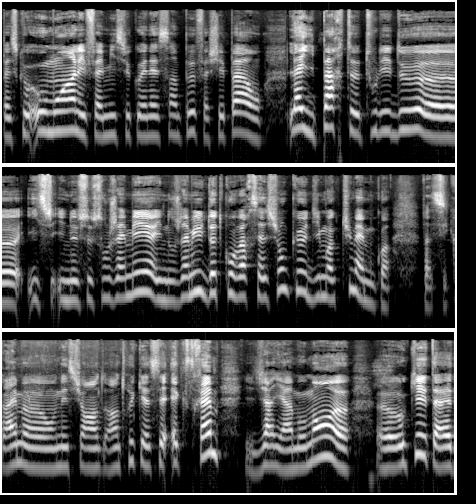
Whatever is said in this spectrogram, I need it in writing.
parce que au moins les familles se connaissent un peu. Enfin, je sais pas. Là, ils partent tous les deux. Euh, ils, ne se sont jamais, ils n'ont jamais eu d'autres conversations que dis-moi que tu m'aimes, quoi. Enfin, c'est quand même, on est sur un, truc assez extrême. dire, il y a un moment, ok, t'as,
